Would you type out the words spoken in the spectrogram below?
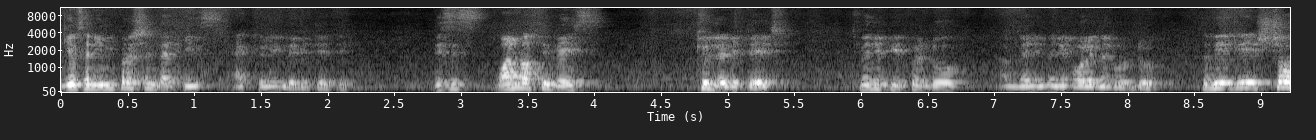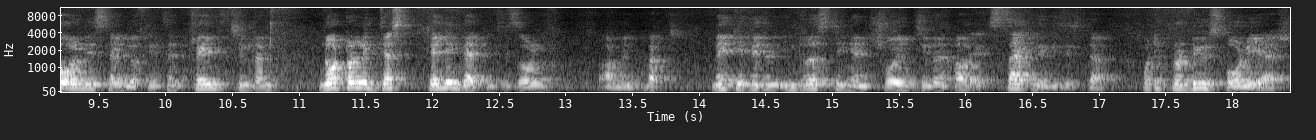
Gives an impression that he is actually levitating. This is one of the ways to levitate, which many people do, and many, many holy men would do. So we, we show all these kind of things and train children, not only just telling that this is all, I mean, but make it little interesting and showing children how exactly this is done. What to produce holy ash,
